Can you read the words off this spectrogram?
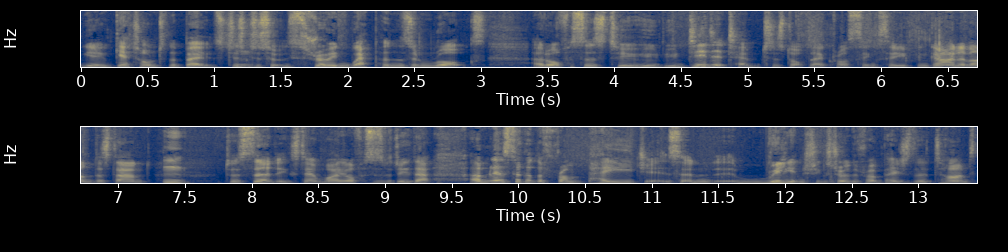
you know get onto the boats, just mm. to sort of throwing weapons and rocks at officers to who, who did attempt to stop their crossing. So you can kind of understand mm to a certain extent why officers would do that. Um, let's look at the front pages, and really interesting story on the front pages of the Times.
